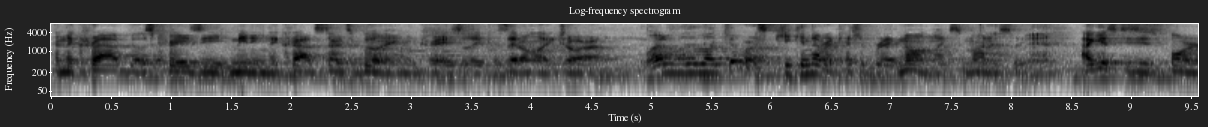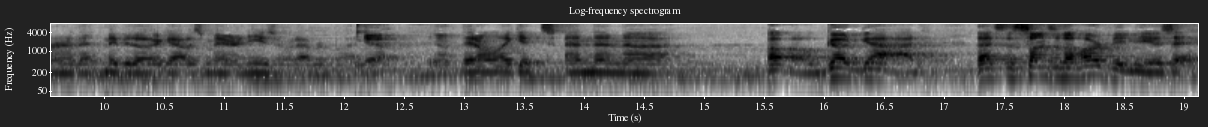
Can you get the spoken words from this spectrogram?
And the crowd goes crazy, meaning the crowd starts booing crazily because they don't like Jorah. Why don't they like Jorah? He can never catch a break. No one likes him, honestly. Man. I guess because he's a foreigner, and that maybe the other guy was Meereenese or whatever. But Yeah, yeah. they don't like it. And then, uh oh, good God, that's the Sons of the Heartbeat music.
